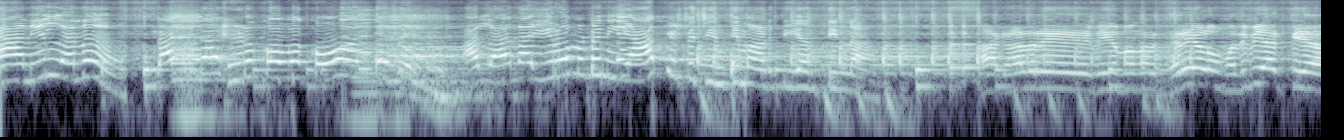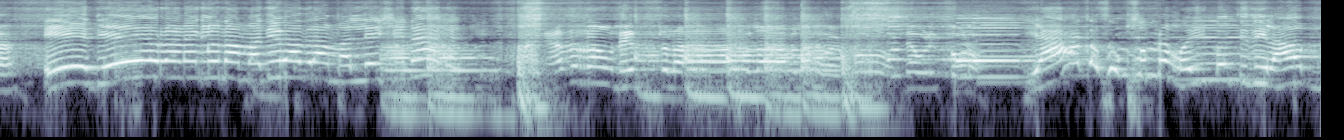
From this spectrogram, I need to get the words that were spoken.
ನಾನಿಲ್ಲನು ನನ್ನ ಹಿಡ್ಕೋಬೇಕು ಅಂತ ಅಲ್ಲ ನಾ ಇರೋ ಯಾಕೆ ಎಷ್ಟು ಚಿಂತೆ ಮಾಡ್ತೀಯ ಅಂತಿನ್ನ? ಹಾಗಾದ್ರೆ ನೀನು ನನ್ನ ಕರೆ ಹೇಳೋ ಮದುವೆ ಆಗ್ತೀಯ? ಏ ದೇವ್ರಾಣೆಗ್ಲು ನಾ ಮದುವೆ ಆದ್ರ ಮಲ್ಲೇಶಿನ ಹಾಗಾದ್ರೆ ನಾವು ನೆತ್ತಲ ಒಂದೇ ಉಳಿತು ನೋಡು ಯಾಕ ಸುಮ್ ಸುಮ್ನೆ ಹೊಯ್ಕೊಂತಿದಿ ಲಾಭ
